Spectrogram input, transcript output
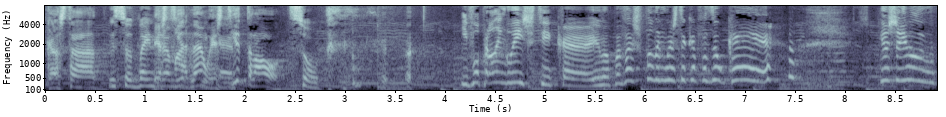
Cá está. Eu sou bem És te- dramática. Não, és teatral. Sou. E vou para a linguística. E o meu pai, vais para a linguística fazer o quê? Eu eu,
